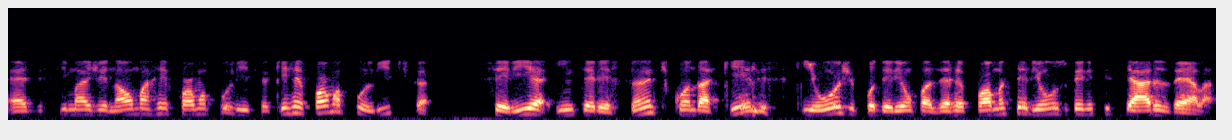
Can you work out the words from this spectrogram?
é, de se imaginar uma reforma política. Que reforma política seria interessante quando aqueles que hoje poderiam fazer a reforma seriam os beneficiários dela?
